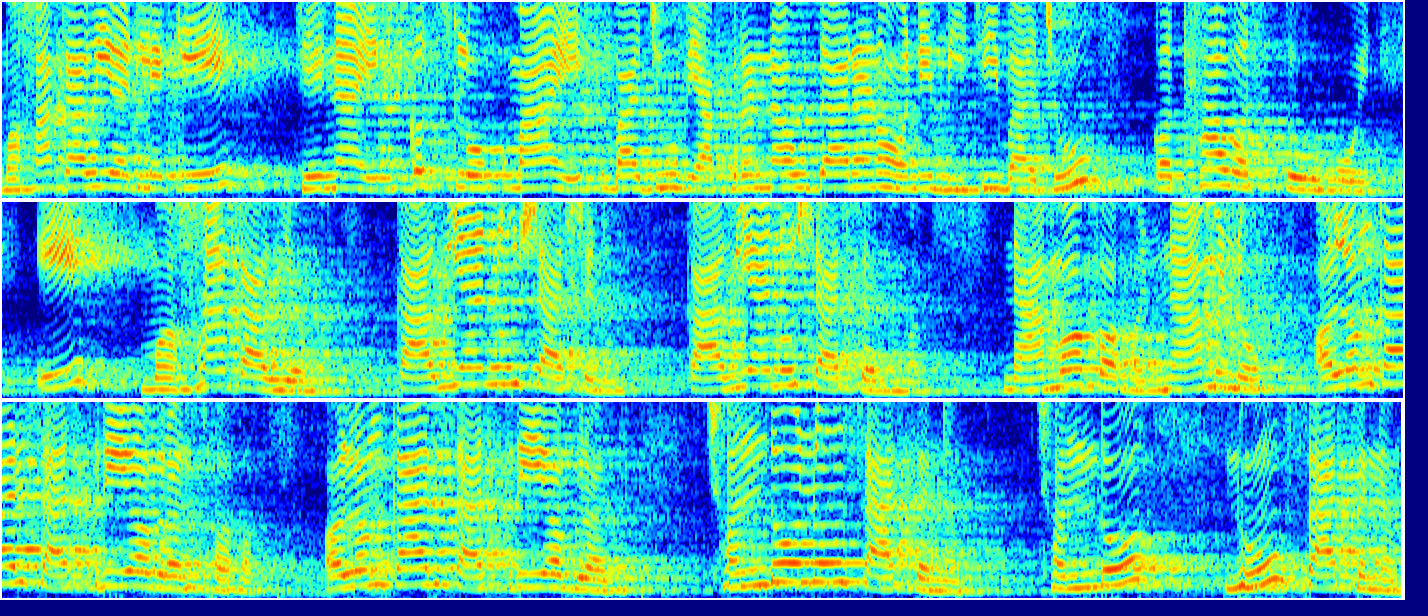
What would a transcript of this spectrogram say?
મહાકાવ્ય એટલે કે જેના એક જ શ્લોકમાં એક બાજુ વ્યાકરણના ઉદાહરણો અને બીજી બાજુ કથા વસ્તુ હોય. એ મહાકાવ્યમાં કાવ્યાનુશાસન કાવ્યાનુશાસનમાં. નામક, નામનો, અલંકાર શાસ્ત્રીય ગ્રંથ, અલંકાર શાસ્ત્રીય ગ્રંથ. છંદોનું શાસન છંદોનું શાસન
